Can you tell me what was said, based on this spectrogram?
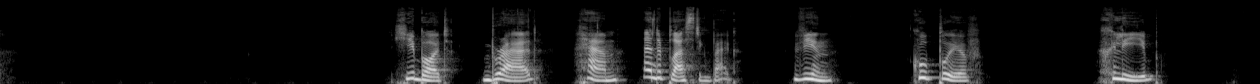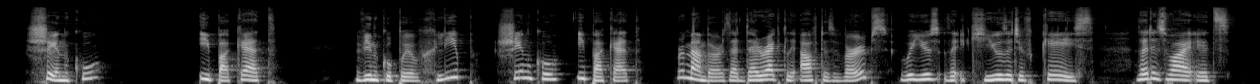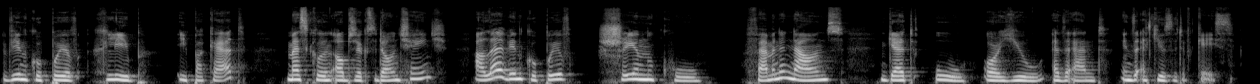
He bought bread, ham and a plastic bag. Він купив хліб, шинку і пакет. Він купив хліб, шинку і пакет. Remember that directly after the verbs we use the accusative case. That is why it's він купив хліб і пакет. Masculine objects don't change. Але він купив шинку. Feminine nouns get u or you at the end in the accusative case.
